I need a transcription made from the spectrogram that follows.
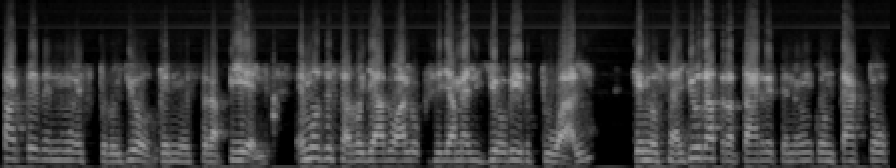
parte de nuestro yo, de nuestra piel. Hemos desarrollado algo que se llama el yo virtual, que nos ayuda a tratar de tener un contacto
